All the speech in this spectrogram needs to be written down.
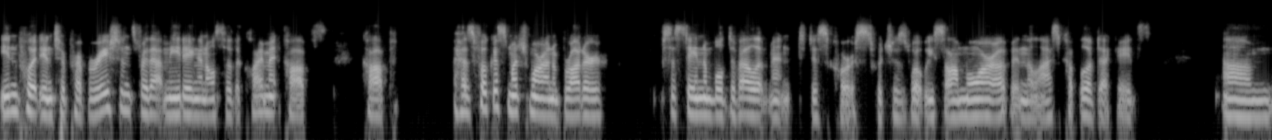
input into preparations for that meeting and also the climate COPs COP has focused much more on a broader sustainable development discourse, which is what we saw more of in the last couple of decades, um,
